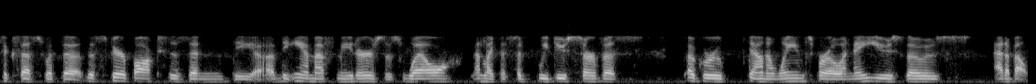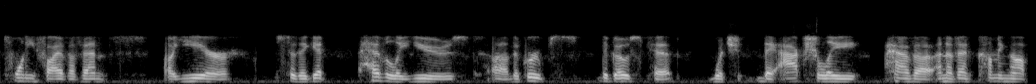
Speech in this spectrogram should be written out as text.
success with the, the spirit boxes and the uh, the EMF meters as well. And like I said, we do service a group down in Waynesboro, and they use those at about 25 events a year. So they get heavily used. Uh, the groups, the Ghost Pit, which they actually have a, an event coming up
